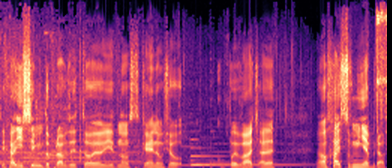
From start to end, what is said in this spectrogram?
Zjechaliście mi doprawdy to jednostkę, będę musiał kupywać, ale no hajsów mi nie brak.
